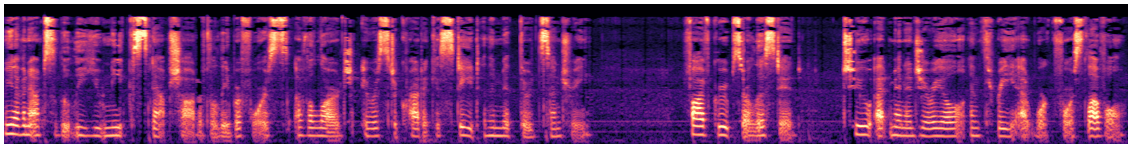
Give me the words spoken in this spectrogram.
We have an absolutely unique snapshot of the labor force of a large aristocratic estate in the mid 3rd century. Five groups are listed, two at managerial and three at workforce level.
